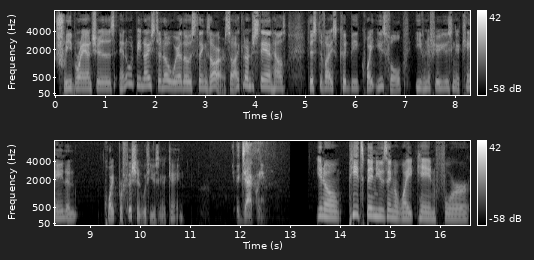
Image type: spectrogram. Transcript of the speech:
tree branches, and it would be nice to know where those things are. So I could understand how this device could be quite useful, even if you're using a cane and quite proficient with using a cane. Exactly. You know, Pete's been using a white cane for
